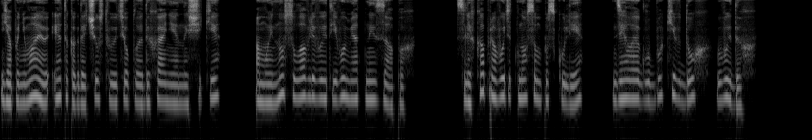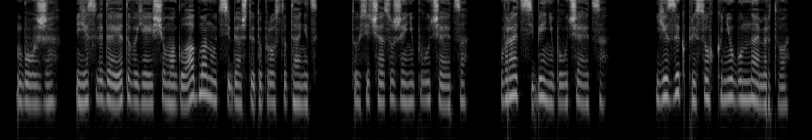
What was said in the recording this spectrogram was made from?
Я понимаю это, когда чувствую теплое дыхание на щеке, а мой нос улавливает его мятный запах. Слегка проводит носом по скуле, делая глубокий вдох-выдох. Боже, если до этого я еще могла обмануть себя, что это просто танец, то сейчас уже не получается. Врать себе не получается. Язык присох к небу намертво.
